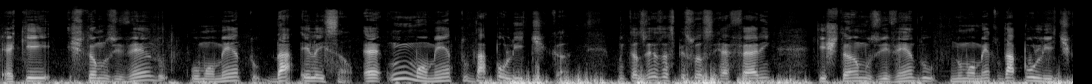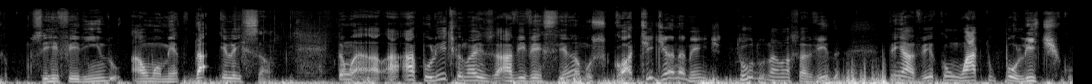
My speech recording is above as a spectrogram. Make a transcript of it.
é que estamos vivendo o momento da eleição. É um momento da política. Muitas vezes as pessoas se referem que estamos vivendo no momento da política, se referindo ao momento da eleição. Então, a, a, a, política nós a vivenciamos cotidianamente. Tudo na nossa vida tem a ver com um ato político,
